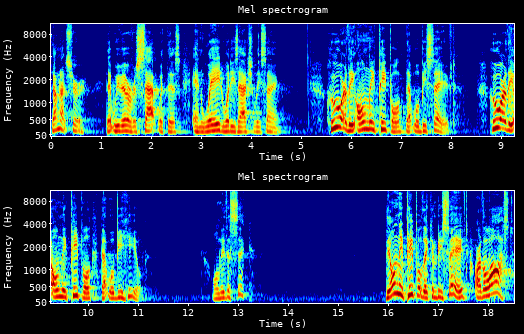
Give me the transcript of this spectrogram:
I'm not sure that we've ever sat with this and weighed what he's actually saying. Who are the only people that will be saved? Who are the only people that will be healed? Only the sick. The only people that can be saved are the lost.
